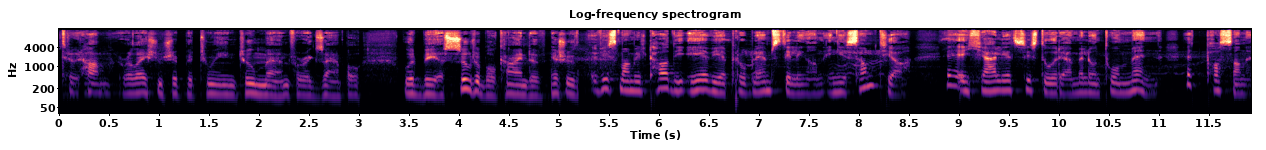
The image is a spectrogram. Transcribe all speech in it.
tror han. relationship between two men, for example, would be a suitable kind of issue. Hvis man vil ta de evige problemstillingene inn i samtida, er ei kjærlighetshistorie mellom to menn et passende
